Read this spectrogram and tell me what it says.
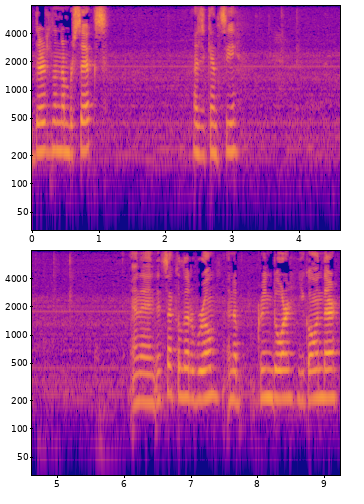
there's the number six as you can see. And then it's like a little room and a green door. You go in there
